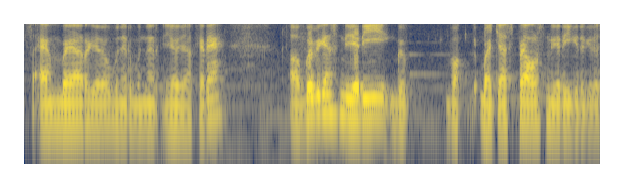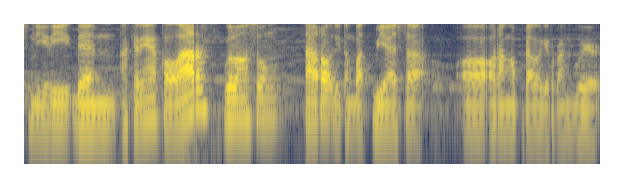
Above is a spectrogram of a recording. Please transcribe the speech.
seember gitu, bener-bener ya udah akhirnya eh, gue bikin sendiri, gue baca spell sendiri gitu-gitu sendiri dan akhirnya kelar, gue langsung taruh di tempat biasa eh, orang ngepel gitu kan, gue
